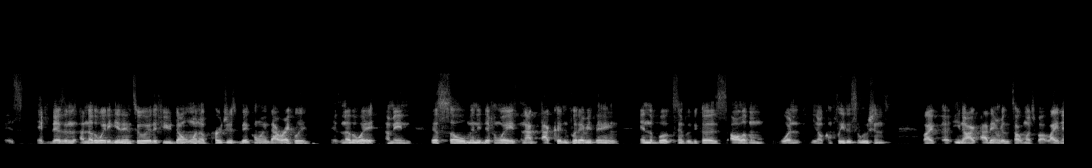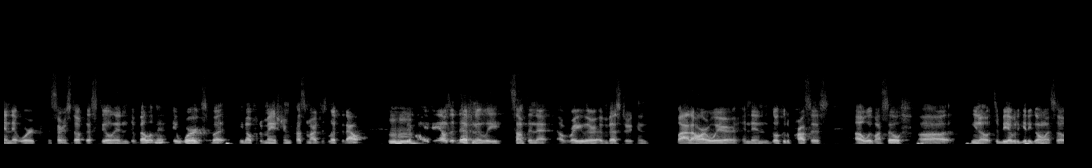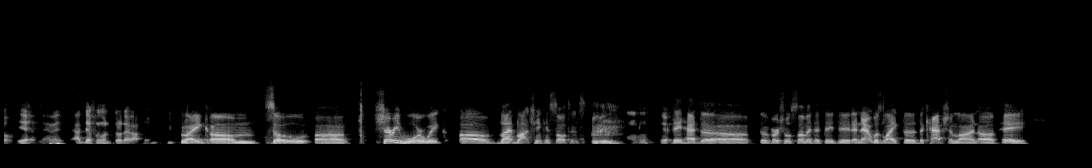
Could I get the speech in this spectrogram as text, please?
it's if there's an, another way to get into it, if you don't want to purchase Bitcoin directly, there's another way. I mean, there's so many different ways, and I I couldn't put everything in the book simply because all of them weren't you know completed solutions. Like uh, you know, I, I didn't really talk much about Lightning Network and certain stuff that's still in development. It works, but you know, for the mainstream customer, I just left it out. Mm-hmm. Bitcoin ATMs are definitely something that a regular investor can buy the hardware and then go through the process uh, with myself, uh, you know, to be able to get it going. So yeah, man, I definitely want to throw that out there. Like, um, so uh, Sherry Warwick of Black Blockchain Consultants. mm-hmm. yeah. They had the uh, the virtual summit that they did, and that was like the the caption line of, "Hey,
